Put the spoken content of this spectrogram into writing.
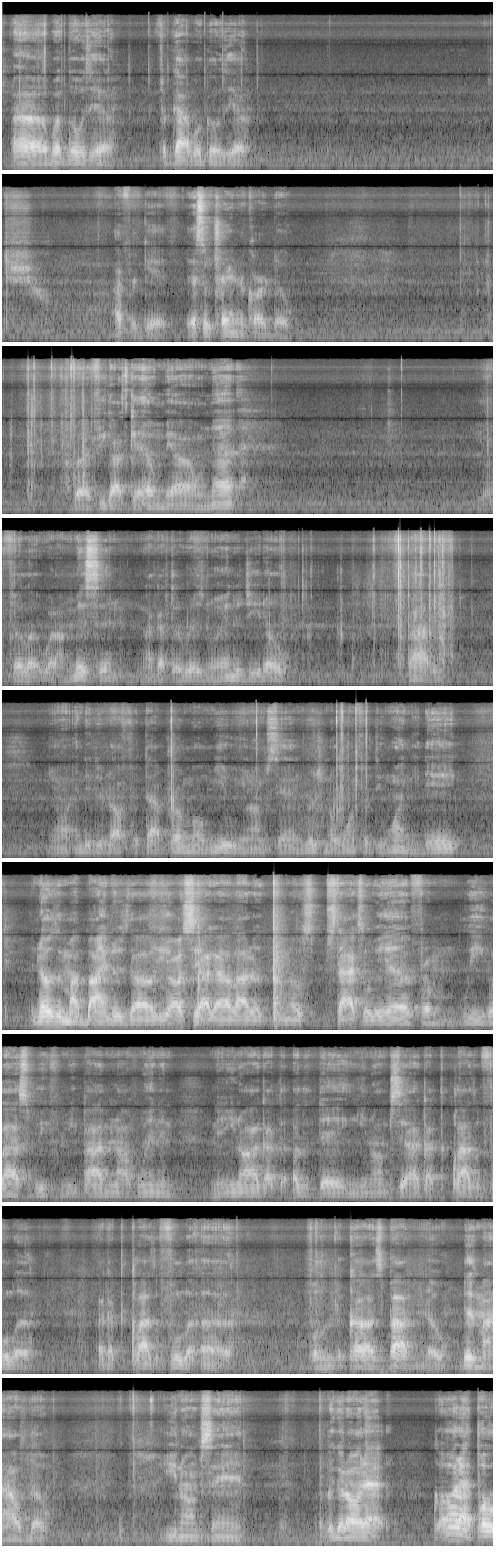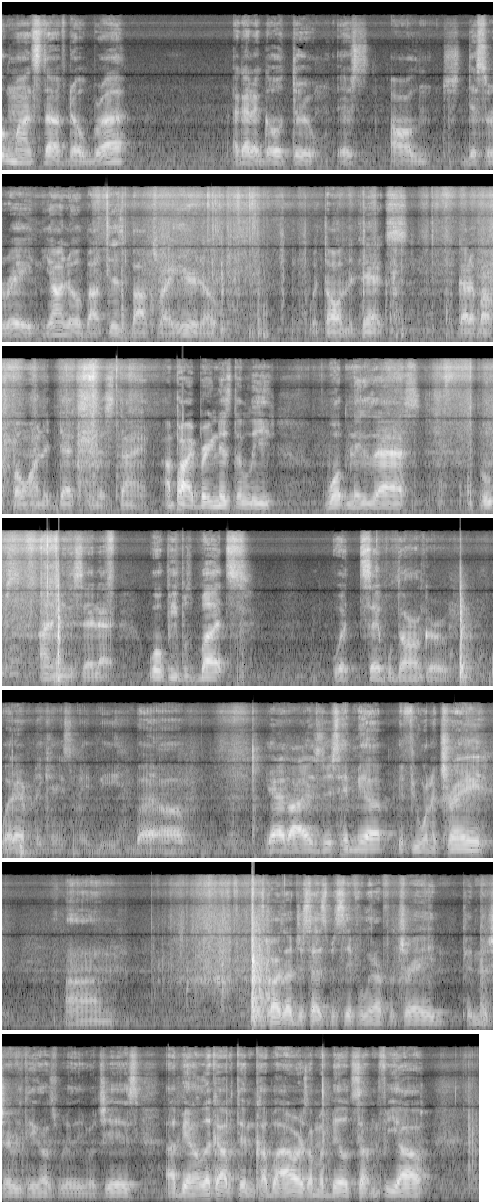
Uh what goes here? Forgot what goes here. I forget. It's a trainer card though. But if you guys can help me out on that, you'll fill up what I'm missing. I got the original energy though. Bobby. You know, ended it off with that promo Mew, you know what I'm saying? Original 151, you dig? And those are my binders though. Y'all see I got a lot of, you know, stacks over here from league last week from me popping off winning. And you know, I got the other thing, you know what I'm saying? I got the closet full of I got the closet full of uh full of the cards popping though. This is my house though. You know what I'm saying? Look at all that. All that Pokemon stuff though, bruh. I gotta go through. It's all disarrayed. Y'all know about this box right here though. With all the decks. Got about 400 decks in this thing. I'll probably bring this to league. Whoop niggas ass. Oops, I didn't mean to say that. Whoop people's butts with Sable Donk or whatever the case may be. But um, yeah, guys, just hit me up if you want to trade. Um, cards I just said specifically are for trade. Pretty much everything else really much is. Uh, be on the lookout within a couple hours. I'm gonna build something for y'all.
